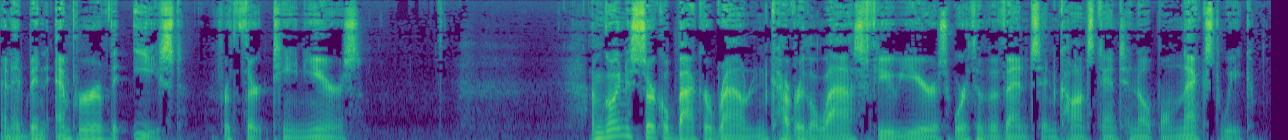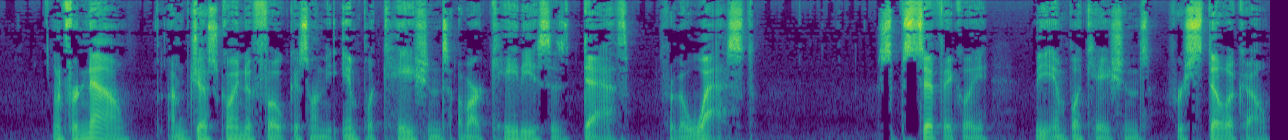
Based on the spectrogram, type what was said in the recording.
and had been Emperor of the East for 13 years. I'm going to circle back around and cover the last few years' worth of events in Constantinople next week, and for now, I'm just going to focus on the implications of Arcadius's death for the West. specifically the implications for Stilicho.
